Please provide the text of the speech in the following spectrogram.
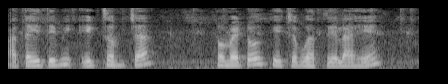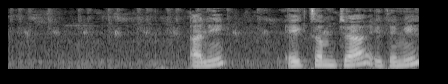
आता इथे मी एक चमचा टोमॅटो केचप घातलेला आहे. आणि एक चमचा इथे मी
